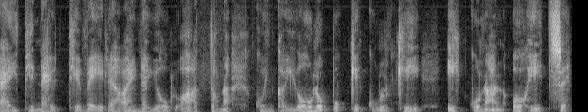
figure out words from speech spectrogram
äiti näytti meille aina jouluaattona, kuinka joulupukki kulki ikkunan ohitse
